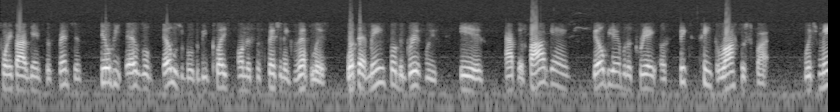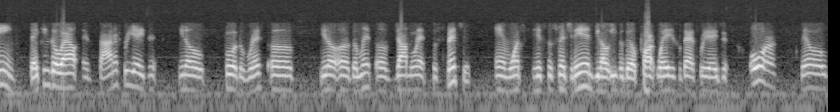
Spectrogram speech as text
25 game suspension, he'll be eligible, to be placed on the suspension exempt list. What that means for the Grizzlies is after five games, they'll be able to create a 16th roster spot, which means they can go out and sign a free agent, you know, for the rest of you know, uh, the length of Ja Morant's suspension. And once his suspension ends, you know, either they'll part ways with that free agent or they'll,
